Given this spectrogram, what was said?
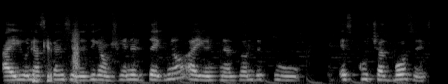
hay unas canciones, digamos que en el techno hay unas donde tú escuchas voces.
